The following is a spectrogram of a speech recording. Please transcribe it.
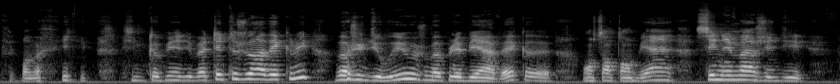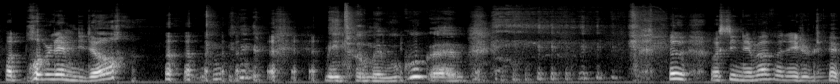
pas ma fille, une copine a dit ben, T'es toujours avec lui? Ben, J'ai dit Oui, je me plais bien avec, euh, on s'entend bien. Cinéma, j'ai dit Pas de problème, ni dehors. Mais il dormait beaucoup, quand même. Au cinéma, fallait que je le-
